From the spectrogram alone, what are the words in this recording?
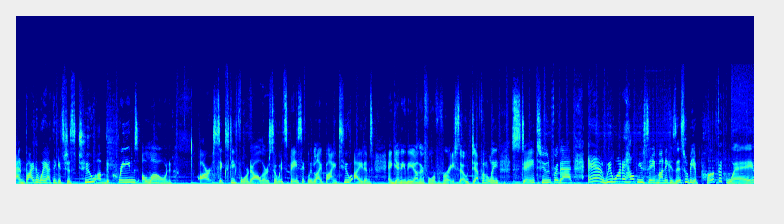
And by the way, I think it's just two of the creams alone are $64. So it's basically like buying two items and getting the other four for free. So definitely stay tuned for that. And we want to help you save money because this would be a perfect way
